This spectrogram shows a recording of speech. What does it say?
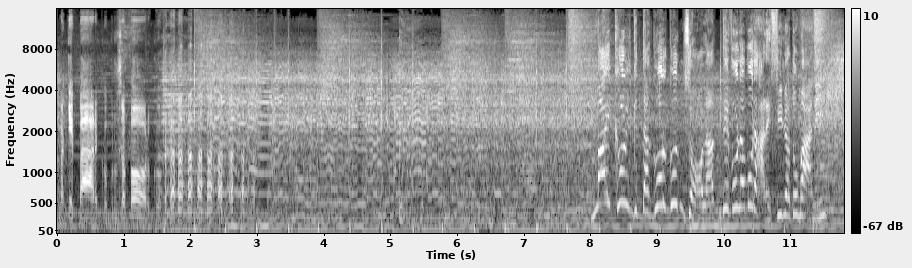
Ma che parco, brusa porco? Michael da Gorgonzola, devo lavorare fino a domani?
